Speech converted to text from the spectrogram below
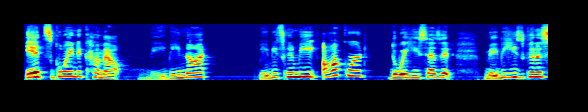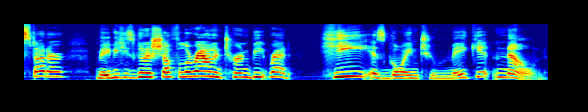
It's going to come out, maybe not, maybe it's going to be awkward the way he says it. Maybe he's going to stutter. Maybe he's going to shuffle around and turn beet red. He is going to make it known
